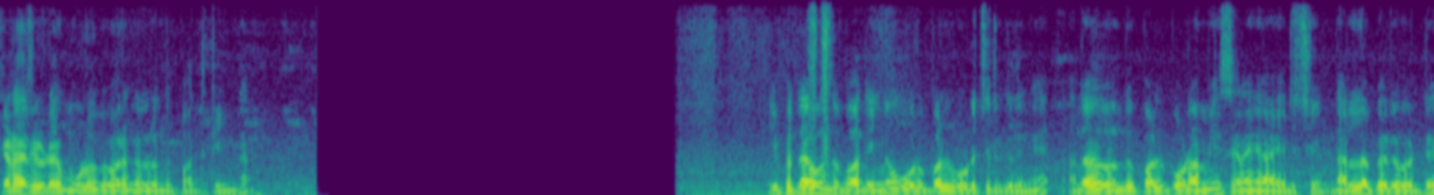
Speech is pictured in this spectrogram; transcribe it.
கிடாரியோட முழு விவரங்கள் வந்து பார்த்துட்டிங்கன்னா இப்போ தான் வந்து பார்த்திங்கன்னா ஒரு பல் ஒடிச்சிருக்குதுங்க. அதாவது வந்து பல் போடாமே சினை ஆயிடுச்சு நல்ல பெருவெட்டு.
